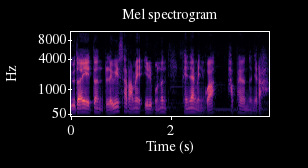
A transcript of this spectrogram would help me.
유다에 있던 레위 사람의 일부는 베냐민과 합하였느니라.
